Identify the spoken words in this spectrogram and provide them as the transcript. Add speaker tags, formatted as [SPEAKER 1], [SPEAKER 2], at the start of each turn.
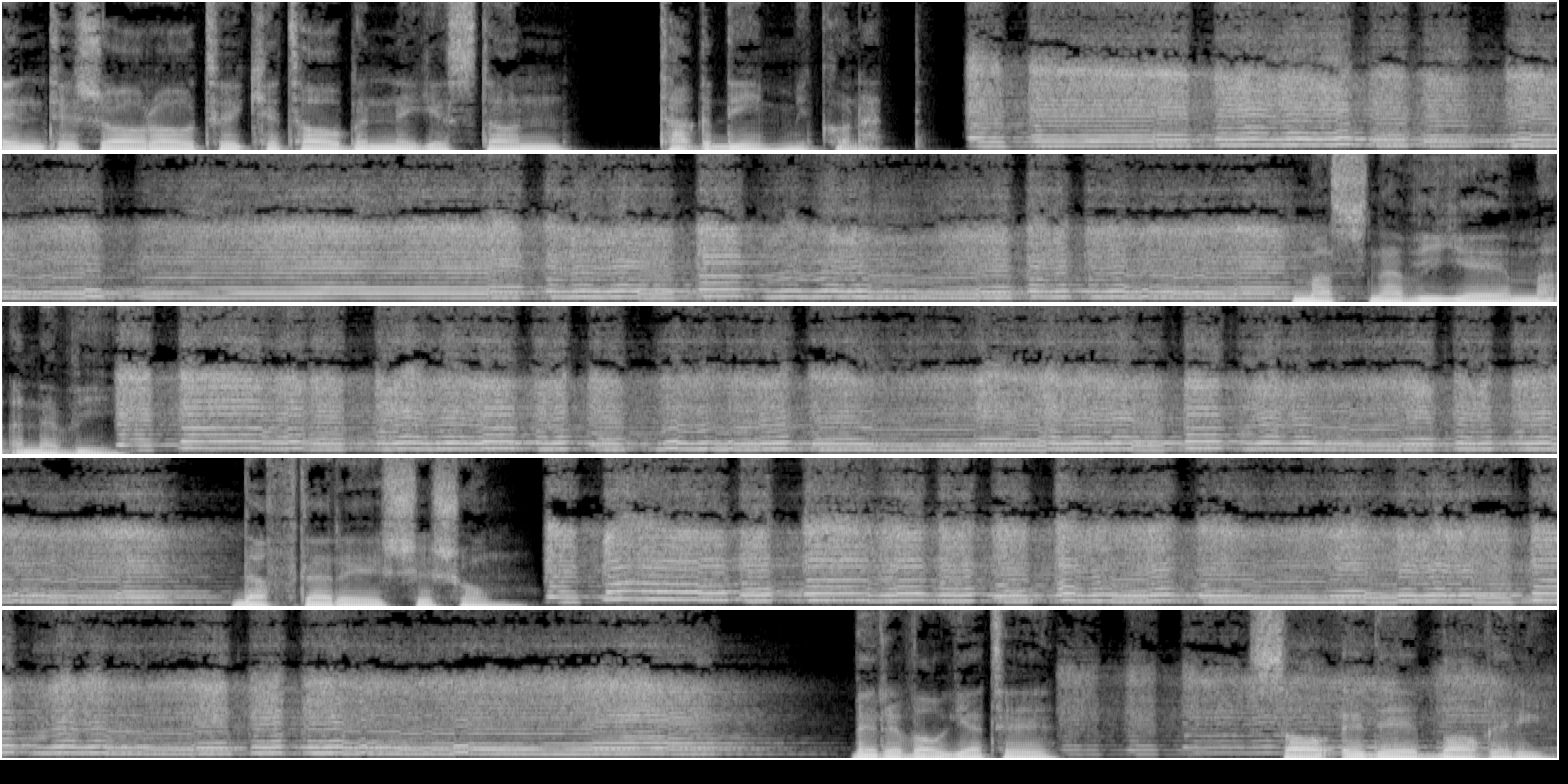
[SPEAKER 1] انتشارات کتاب نگستان تقدیم می کند. مصنوی معنوی دفتر ششم به روایت ساعد باغری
